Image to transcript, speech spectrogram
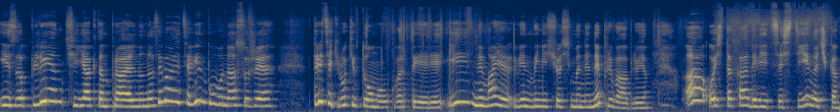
ізоплен, чи як там правильно називається, він був у нас уже 30 років тому у квартирі. І немає, він мені щось мене не приваблює. А ось така, дивіться, стіночка.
